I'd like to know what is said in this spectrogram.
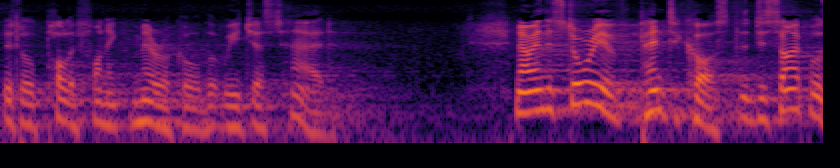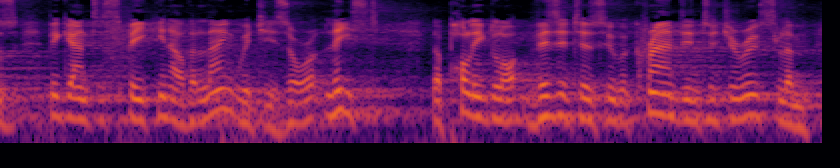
little polyphonic miracle that we just had. Now, in the story of Pentecost, the disciples began to speak in other languages, or at least the polyglot visitors who were crammed into Jerusalem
